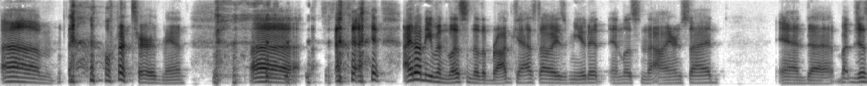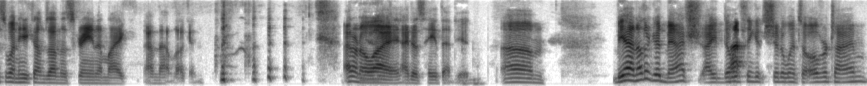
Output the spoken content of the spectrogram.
Um what a turd man. Uh I don't even listen to the broadcast. I always mute it and listen to Ironside. And uh but just when he comes on the screen I'm like I'm not looking I don't know Yeah. why I just hate that dude um but yeah another good match I don't Ah. think it should have went to overtime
